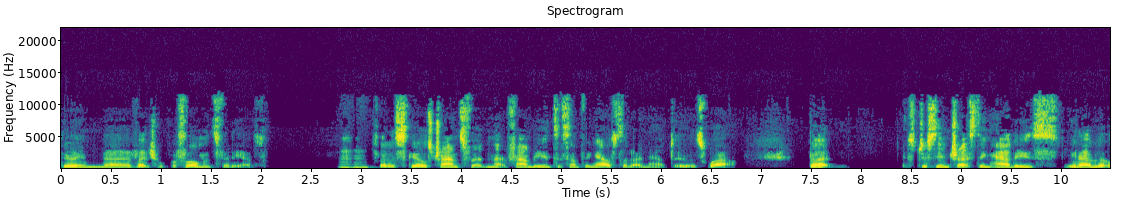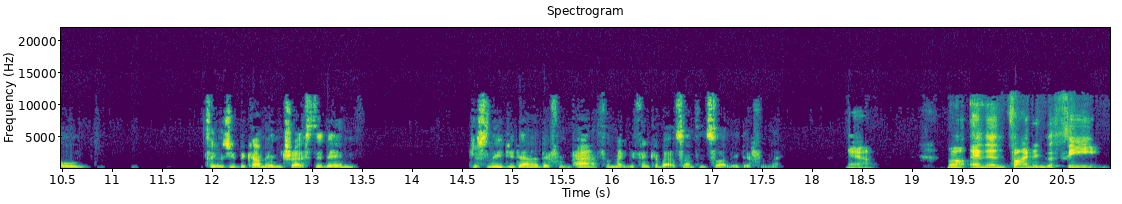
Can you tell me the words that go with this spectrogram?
doing uh, virtual performance videos. Mm-hmm. So the skills transferred, and that found me into something else that I now do as well. But it's just interesting how these, you know, little things you become interested in just lead you down a different path and make you think about something slightly differently. Yeah. Well, and then finding the theme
